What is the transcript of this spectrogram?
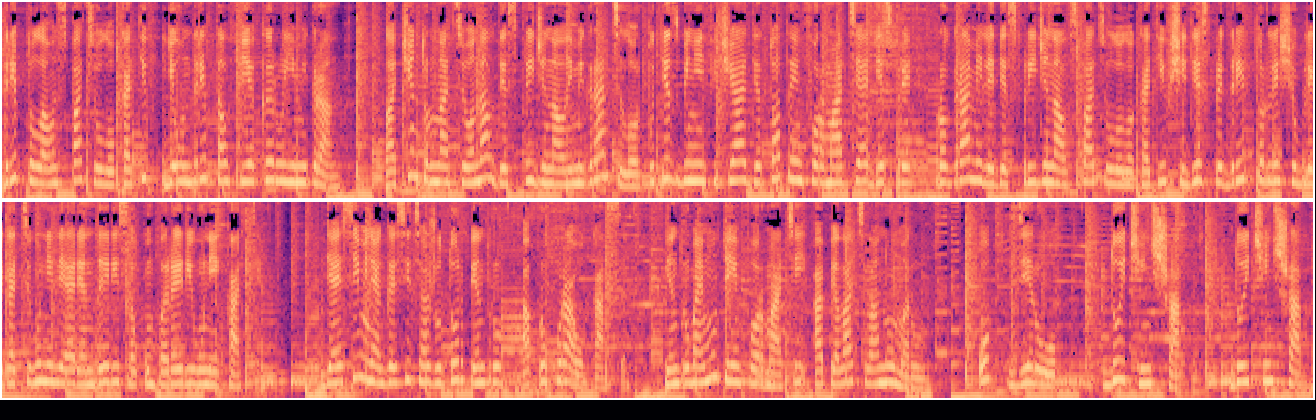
Dreptul la un spațiu locativ e un drept al fiecărui imigrant. La Centrul Național de Sprijin al Imigranților puteți beneficia de toată informația despre programele de sprijin al spațiului locativ și despre drepturile și obligațiunile arendării sau cumpărării unei case. De asemenea, găsiți ajutor pentru a procura o casă. Pentru mai multe informații, apelați la numărul 808 257 257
